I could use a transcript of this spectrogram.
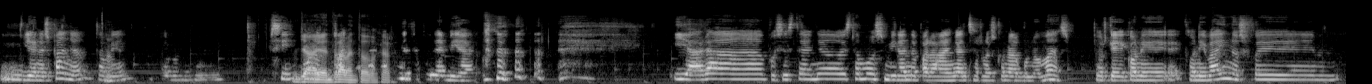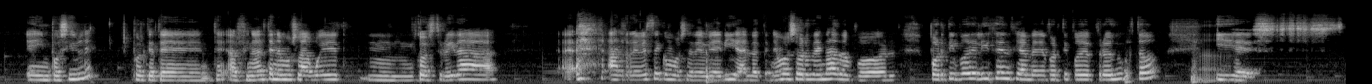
Y en España también. Sí, Ya, bueno, ya entraba en todo, claro. se puede enviar. y ahora, pues este año estamos mirando para engancharnos con alguno más. Porque con, con Ibai nos fue eh, imposible, porque te- te- al final tenemos la web mm, construida al revés de como se debería. Lo tenemos ordenado por, por tipo de licencia en vez de por tipo de producto Ah, y es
